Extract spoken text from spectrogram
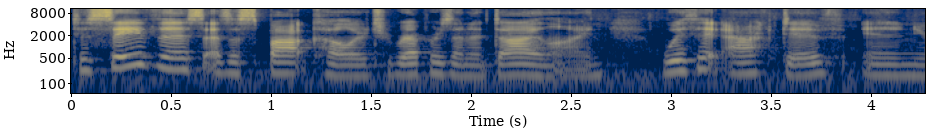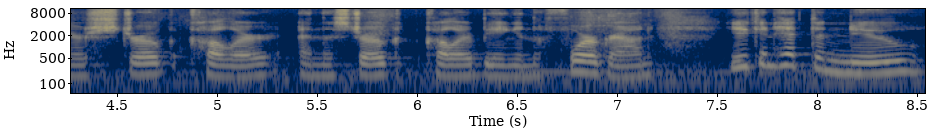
To save this as a spot color to represent a die line, with it active in your stroke color and the stroke color being in the foreground, you can hit the new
